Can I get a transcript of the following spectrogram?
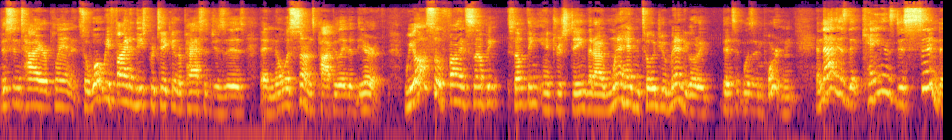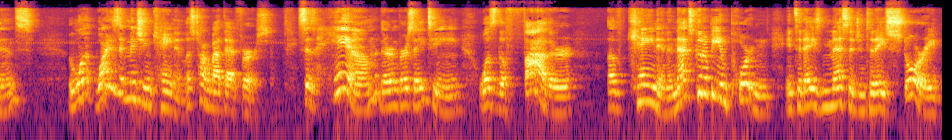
this entire planet. So what we find in these particular passages is that Noah's sons populated the earth. We also find something something interesting that I went ahead and told you a minute ago that was important, and that is that Canaan's descendants why does it mention Canaan? Let's talk about that first. It says Ham, there in verse 18, was the father of Canaan. And that's going to be important in today's message, in today's story,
